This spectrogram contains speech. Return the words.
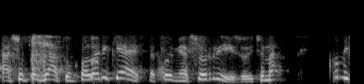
ha soppesato un po' la richiesta, poi mi ha sorriso, dice ma come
